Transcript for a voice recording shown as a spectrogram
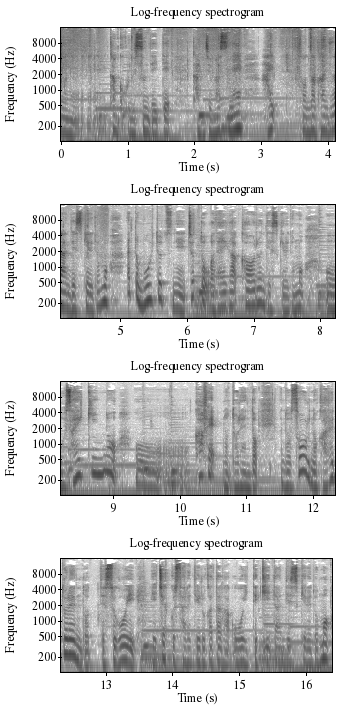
えー、韓国に住んでいて感じますね。はい。そんな感じなんですけれどもあともう一つねちょっと話題が変わるんですけれども最近のカフェのトレンドあのソウルのカフェトレンドってすごいチェックされている方が多いって聞いたんですけれども、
